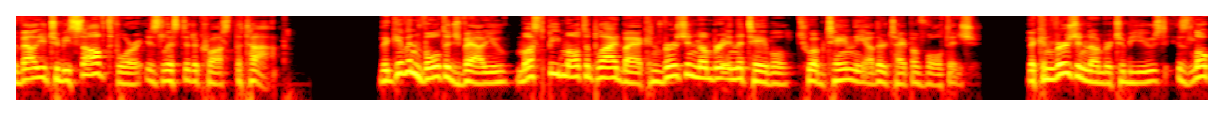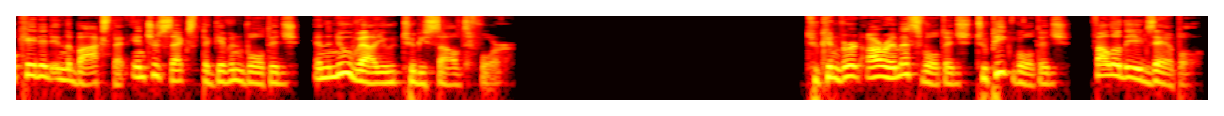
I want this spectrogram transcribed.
The value to be solved for is listed across the top. The given voltage value must be multiplied by a conversion number in the table to obtain the other type of voltage. The conversion number to be used is located in the box that intersects the given voltage and the new value to be solved for. To convert RMS voltage to peak voltage, follow the example.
